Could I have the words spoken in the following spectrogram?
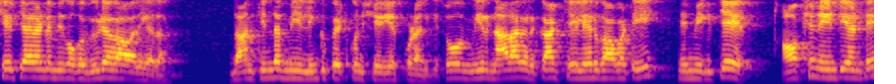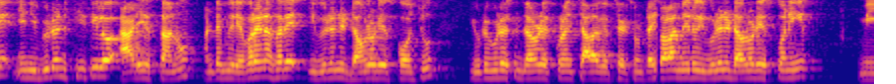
షేర్ చేయాలంటే మీకు ఒక వీడియో కావాలి కదా. దాని కింద మీ లింక్ పెట్టుకొని షేర్ చేసుకోవడానికి. సో మీరు నాలాగా రికార్డ్ చేయలేరు కాబట్టి నేను మీకు ఇచ్చే ఆప్షన్ ఏంటి అంటే నేను ఈ వీడియోని సీసీలో యాడ్ చేస్తాను. అంటే మీరు ఎవరైనా సరే ఈ వీడియోని డౌన్లోడ్ చేసుకోవచ్చు. యూట్యూబ్ వీడియోస్ని డౌన్లోడ్ చేసుకోవడానికి చాలా వెబ్సైట్స్ ఉంటాయి. సో అలా మీరు ఈ వీడియోని డౌన్లోడ్ చేసుకొని మీ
